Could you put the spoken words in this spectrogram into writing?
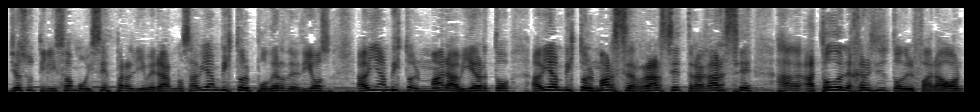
Dios utilizó a Moisés para liberarnos. Habían visto el poder de Dios, habían visto el mar abierto, habían visto el mar cerrarse, tragarse a, todo el ejército del faraón,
